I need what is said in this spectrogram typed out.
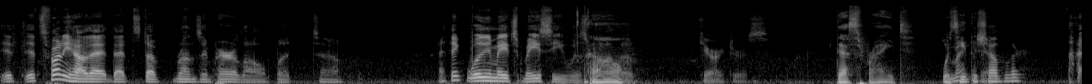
it, it's funny how that that stuff runs in parallel. But uh, I think William H Macy was one Oh. of the characters. That's right. Was he might the shoveler? I,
